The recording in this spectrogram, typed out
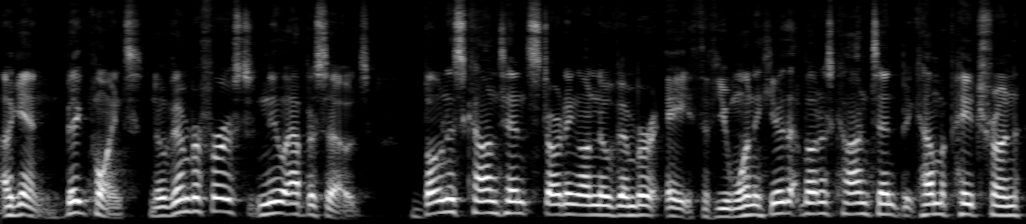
again, big points. November 1st, new episodes. Bonus content starting on November 8th. If you want to hear that bonus content, become a patron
